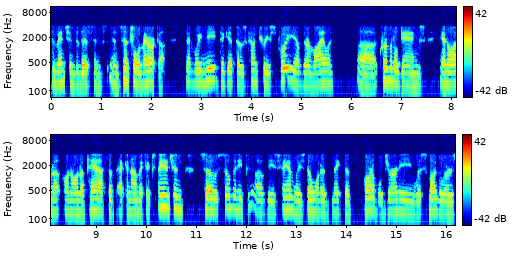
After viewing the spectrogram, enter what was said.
dimension to this in, in Central America, that we need to get those countries free of their violent uh, criminal gangs and on a, on, on a path of economic expansion. So, so many of these families don't want to make the horrible journey with smugglers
